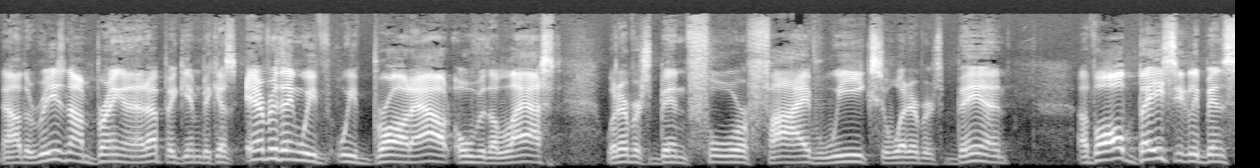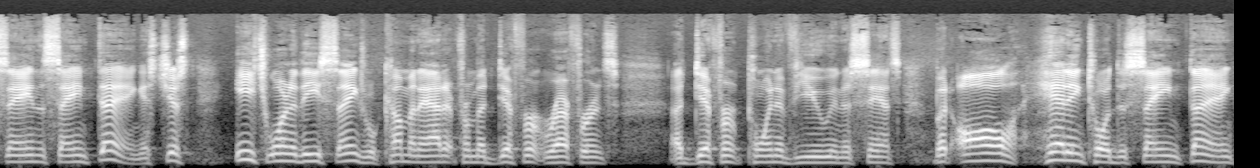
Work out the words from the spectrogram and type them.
Now, the reason I'm bringing that up again because everything we've we've brought out over the last whatever it's been four, five weeks, or whatever it's been, have all basically been saying the same thing. It's just each one of these things we're coming at it from a different reference, a different point of view in a sense, but all heading toward the same thing,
